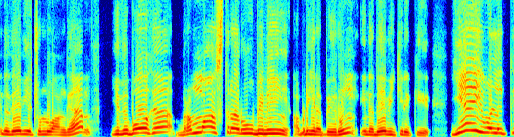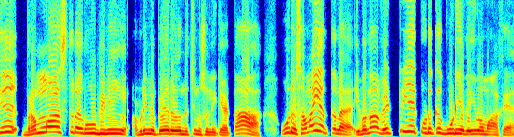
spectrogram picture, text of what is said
இந்த தேவியை சொல்லுவாங்க. இது போக பிரம்மாஸ்திர ரூபிணி அப்படிங்கிற பேரும் இந்த தேவிக்கு இருக்கு. ஏன் இவளுக்கு பிரம்மாஸ்திர ரூபிணி அப்படின்னு பேர் வந்துச்சுன்னு சொல்லி கேட்டா ஒரு சமயத்துல இவன் தான் வெற்றியை கொடுக்கக்கூடிய தெய்வமாக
